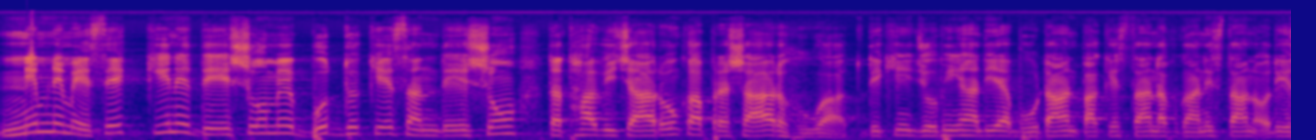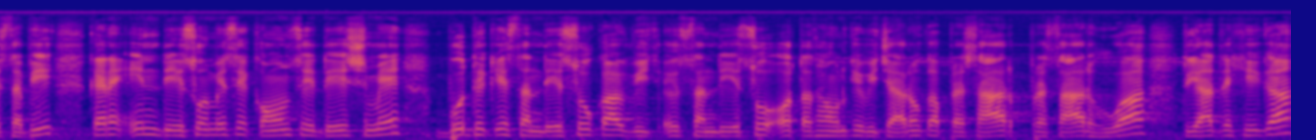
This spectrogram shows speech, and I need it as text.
निम्न में से किन देशों में बुद्ध के संदेशों तथा विचारों का प्रसार हुआ? तो देखिए, जो भी यहाँ दिया, भूटान, पाकिस्तान, अफ़गानिस्तान और ये सभी कह रहे हैं, इन देशों में से कौन से देश में बुद्ध के संदेशों का संदेशों और तथा उनके विचारों का प्रसार प्रसार हुआ? तो याद रखिएगा,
